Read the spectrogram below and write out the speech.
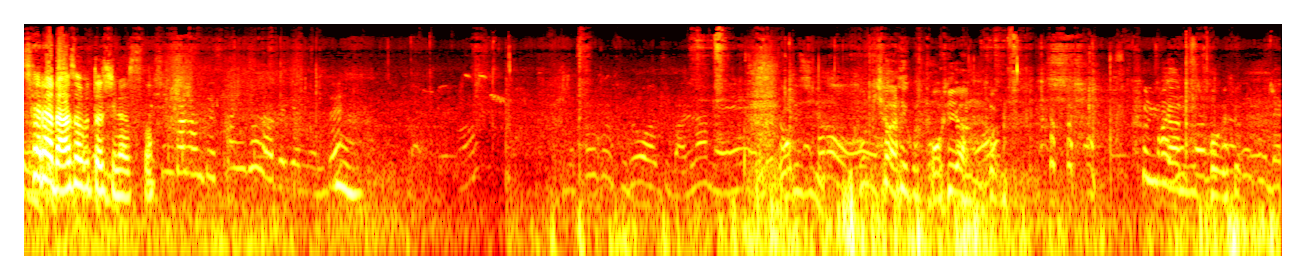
세라 나서부터 신었어. 신발한테 상줘야 되겠는데? 어? 흙을 두려워하지 말라며. 돌이지. 흙이 아니고 돌이야. 그건. 흙이 아니고 돌이야. 흙이고 내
